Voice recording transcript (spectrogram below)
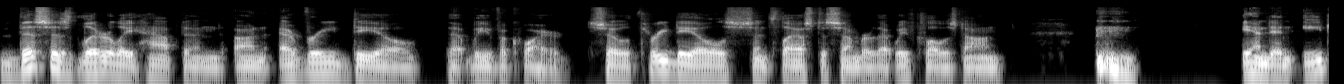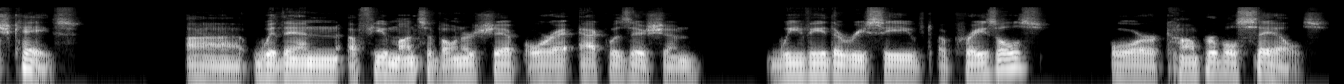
This has literally happened on every deal that we've acquired. So three deals since last December that we've closed on, and in each case, uh, within a few months of ownership or acquisition, we've either received appraisals or comparable sales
